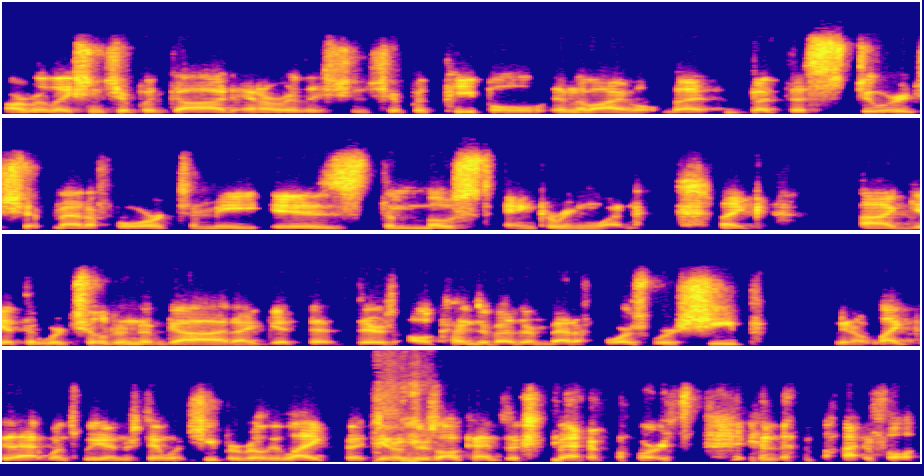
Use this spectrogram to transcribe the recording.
our relationship with God and our relationship with people in the Bible. But but the stewardship metaphor to me is the most anchoring one. like I get that we're children of God. I get that there's all kinds of other metaphors. We're sheep we don't like that once we understand what sheep are really like. But you know, there's all kinds of metaphors in the Bible.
